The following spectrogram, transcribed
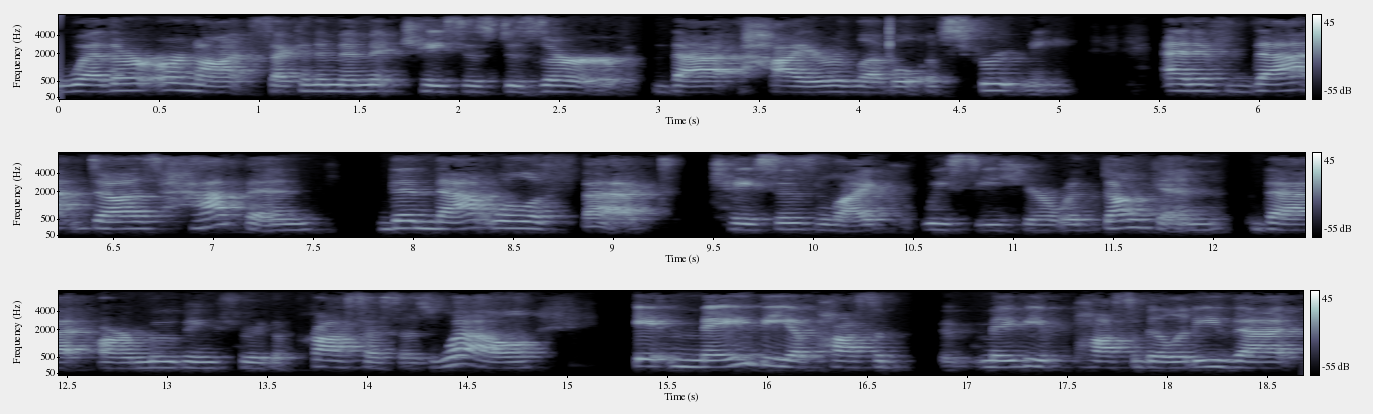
whether or not Second Amendment cases deserve that higher level of scrutiny. And if that does happen, then that will affect cases like we see here with Duncan that are moving through the process as well. It may be a possi- maybe a possibility that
